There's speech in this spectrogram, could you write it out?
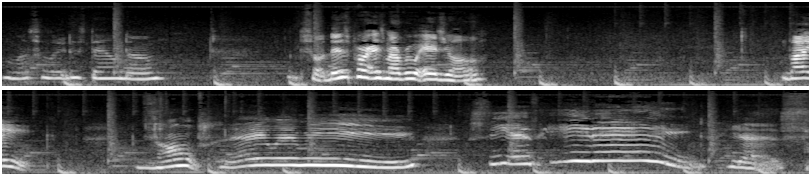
Let's lay this down though? So this part is my real edge y'all. Like don't play with me. She is eating. Yes.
